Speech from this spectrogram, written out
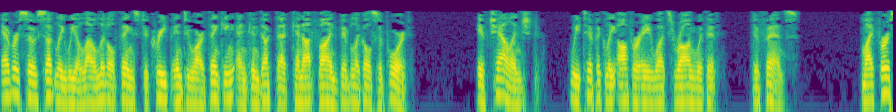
Ever so subtly we allow little things to creep into our thinking and conduct that cannot find biblical support. If challenged, we typically offer a what's wrong with it, defense. My first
